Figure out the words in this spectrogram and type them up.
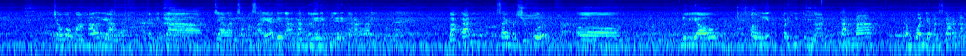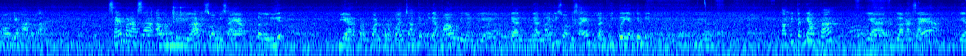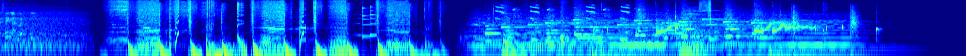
Cowok mahal yang ketika jalan sama saya dia nggak akan ngelirik-ngelirik orang lain. Bahkan saya bersyukur uh, beliau pelit perhitungan karena perempuan zaman sekarang kan maunya harta. Saya merasa alhamdulillah suami saya pelit biar perempuan-perempuan cantik tidak mau dengan dia dan dan lagi suami saya bukan tipe yang genit. Tapi ternyata ya di belakang saya ya saya nggak ngerti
